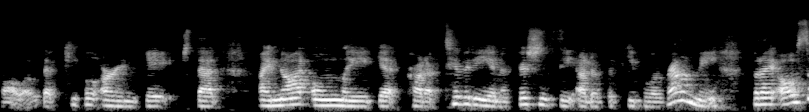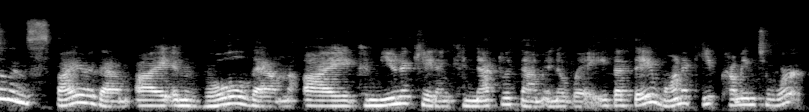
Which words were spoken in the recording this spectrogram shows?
follow, that people are engaged, that I not only get productivity and efficiency out of the people around me, but I also inspire them, I enroll them, I communicate and connect with them in a way that they want to keep coming to work.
